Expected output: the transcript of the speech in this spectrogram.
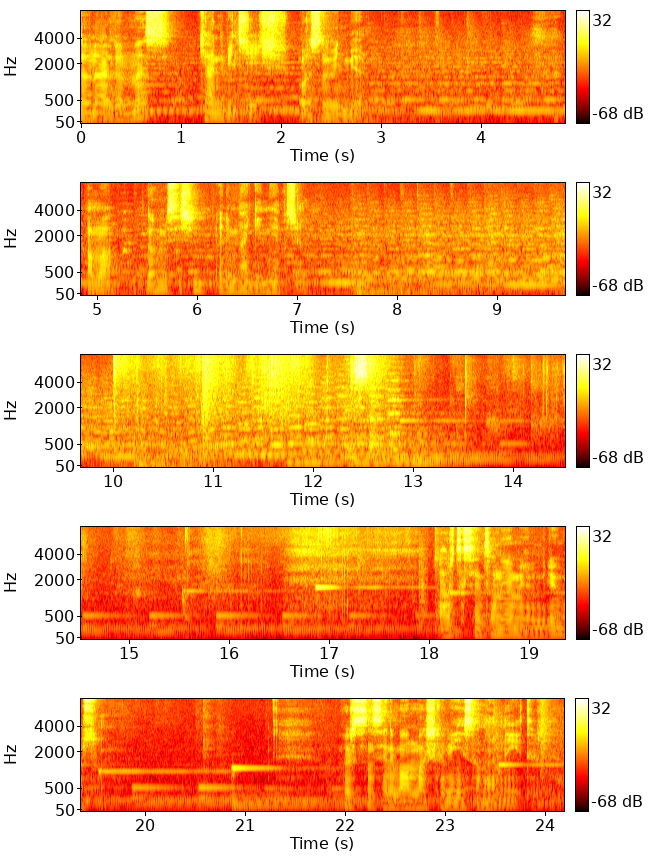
döner dönmez kendi bileceği iş. Orasını bilmiyorum. Ama dönmesi için elimden geleni yapacağım. Melisa. Artık seni tanıyamıyorum biliyor musun? Hırsın seni bambaşka bir insan haline getirdi.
